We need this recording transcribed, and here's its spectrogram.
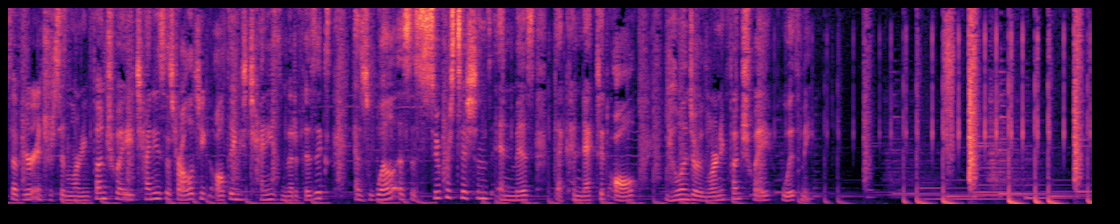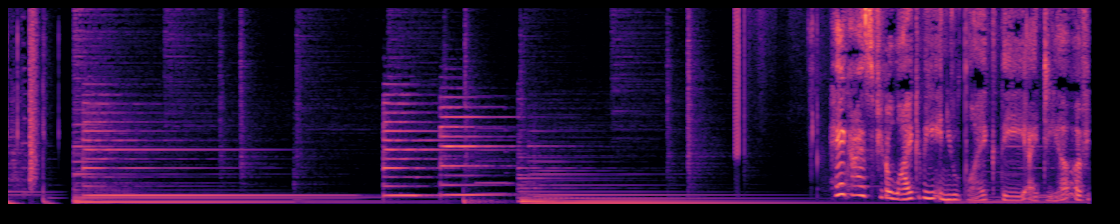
So, if you're interested in learning feng shui, Chinese astrology, all things Chinese metaphysics, as well as the superstitions and myths that connect it all, you'll enjoy learning feng shui with me. Hey guys, if you're like me and you like the idea of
